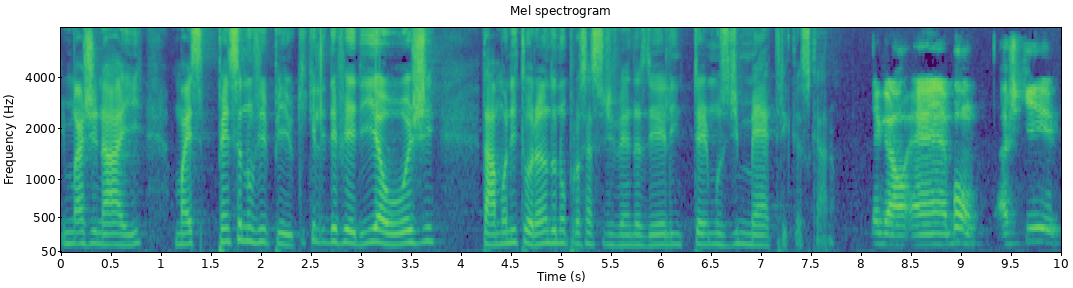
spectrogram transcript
imaginar aí, mas pensa no VP, o que, que ele deveria hoje estar tá monitorando no processo de vendas dele em termos de métricas, cara. Legal. É, bom, acho que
